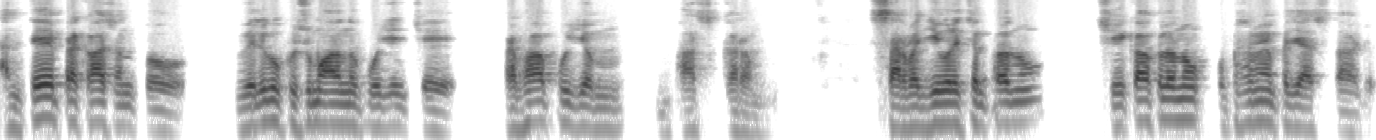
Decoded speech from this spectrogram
అంతే ప్రకాశంతో వెలుగు కుసుమాలను పూజించే ప్రభాపూజ్యం భాస్కరం. సర్వజీవుల చింతలను చీకాకులను ఉపశమింపజేస్తాడు.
